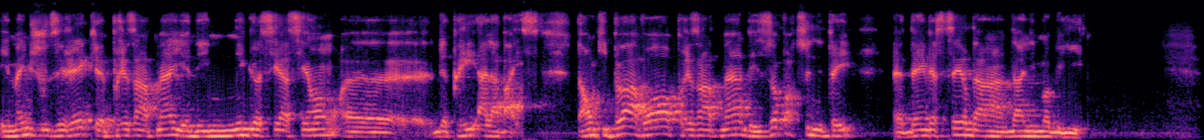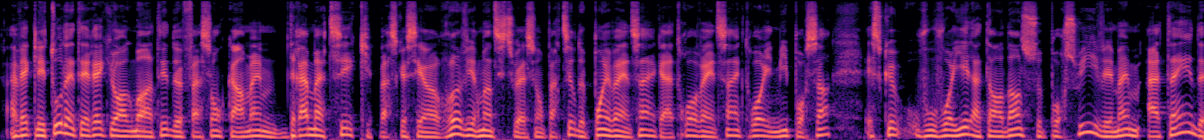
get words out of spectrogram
Et même, je vous dirais que présentement, il y a des négociations euh, de prix à la baisse. Donc, il peut y avoir présentement des opportunités euh, d'investir dans, dans l'immobilier. Avec les taux d'intérêt qui ont augmenté de façon quand même dramatique, parce que c'est un revirement de situation, partir de 0,25 à 3,25, 3,5% est-ce que vous voyez la tendance se poursuivre et même atteindre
